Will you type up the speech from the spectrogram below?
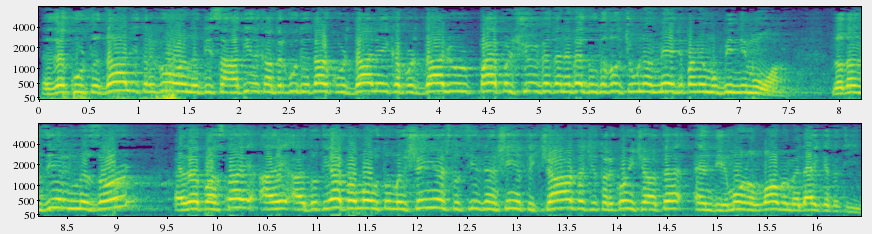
Dhe kur të dali tregohen në disa hadithe kanë treguar dijetarët kur dalë ai ka për dalur pa e pëlqyer veten e vet nuk do thotë që unë jam Mehdi pra m'u bindni mua. Do ta nxjerrin me zor edhe pastaj ai a do t'i japë Allahu këto lloj shenjash të cilët janë shenja të qarta që tregojnë që atë e ndihmon Allahu me melaiket e tij.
